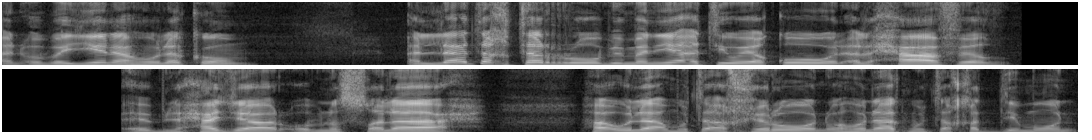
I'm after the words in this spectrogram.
أن أبينه لكم أن لا تغتروا بمن يأتي ويقول الحافظ ابن حجر وابن الصلاح هؤلاء متأخرون وهناك متقدمون.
